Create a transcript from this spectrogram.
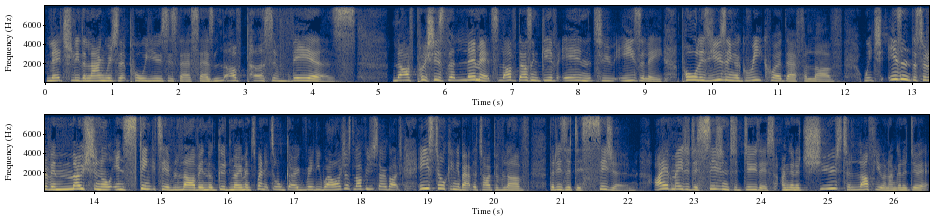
Literally, the language that Paul uses there says, love perseveres. Love pushes the limits. Love doesn't give in too easily. Paul is using a Greek word there for love, which isn't the sort of emotional, instinctive love in the good moments when it's all going really well. I just love you so much. He's talking about the type of love that is a decision. I have made a decision to do this. I'm going to choose to love you and I'm going to do it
